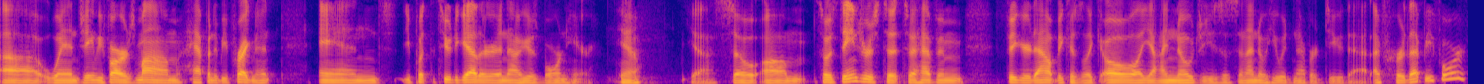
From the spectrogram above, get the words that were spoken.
uh, when Jamie Farr's mom happened to be pregnant, and you put the two together, and now he was born here. Yeah. Yeah. So um so it's dangerous to to have him figured out because like, oh well yeah, I know Jesus and I know he would never do that. I've heard that before.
